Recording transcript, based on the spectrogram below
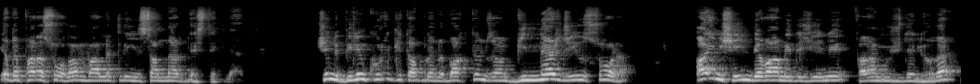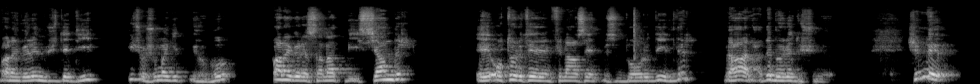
ya da parası olan varlıklı insanlar desteklerdi. Şimdi bilim kurgu kitaplarına baktığım zaman binlerce yıl sonra aynı şeyin devam edeceğini falan müjdeliyorlar. Bana göre müjde değil. Hiç hoşuma gitmiyor bu. Bana göre sanat bir isyandır e, otoritelerin finanse etmesi doğru değildir ve hala da böyle düşünüyorum. Şimdi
